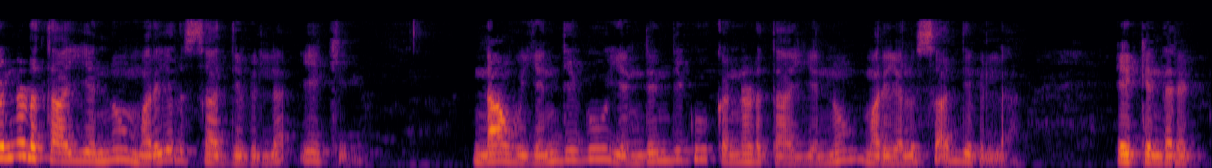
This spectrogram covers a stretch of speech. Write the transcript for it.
ಕನ್ನಡ ತಾಯಿಯನ್ನು ಮರೆಯಲು ಸಾಧ್ಯವಿಲ್ಲ. ಏಕೆ? ನಾವು ಎಂದಿಗೂ ಎಂದೆಂದಿಗೂ ಕನ್ನಡ ತಾಯಿಯನ್ನು ಮರೆಯಲು ಸಾಧ್ಯವಿಲ್ಲ. ಏಕೆಂದರೆ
